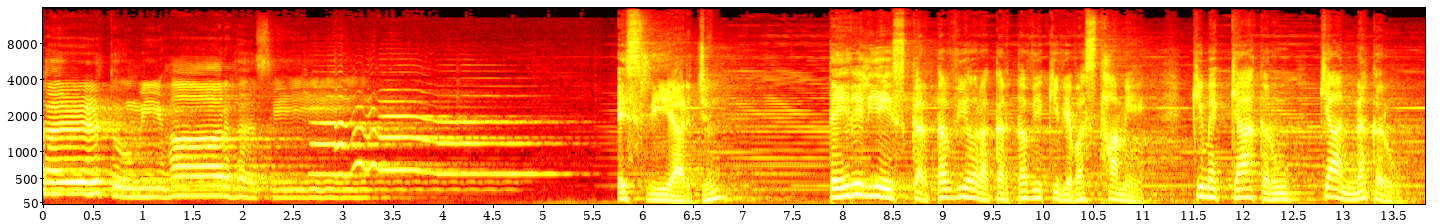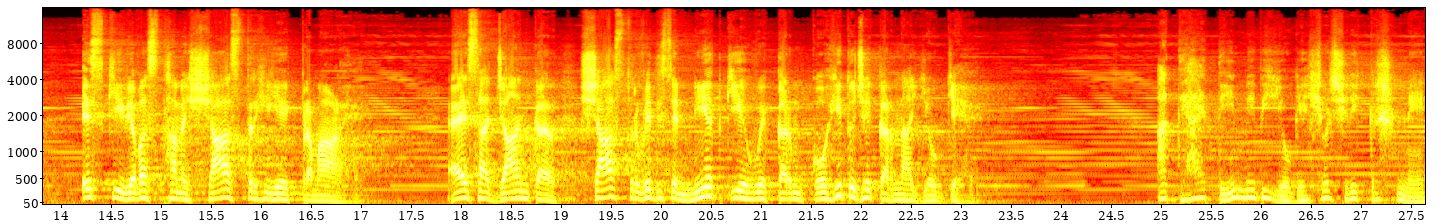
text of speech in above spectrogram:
कर्तुमिहार्हसि। इसलिए अर्जुन, तेरे लिए इस कर्तव्य और अकर्तव्य की व्यवस्था में कि मैं क्या करूँ, क्या न करूँ, इसकी व्यवस्था में शास्त्र ही एक प्रमाण है। ऐसा जानकर शास्त्र विधि से नियत किए हुए कर्म को ही तुझे करना योग्य है। अध्याय तीन में भी योगेश्वर श्री कृष्ण ने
